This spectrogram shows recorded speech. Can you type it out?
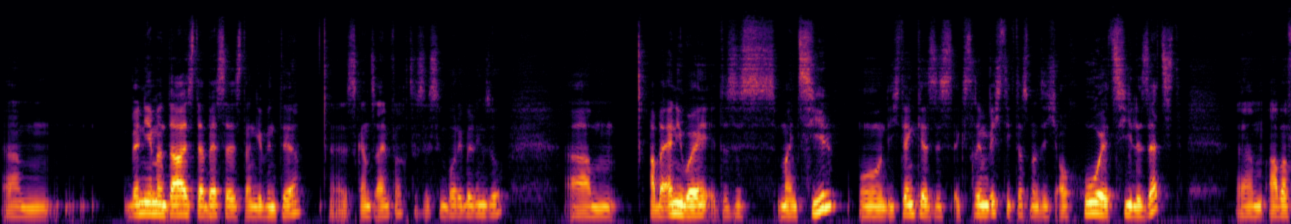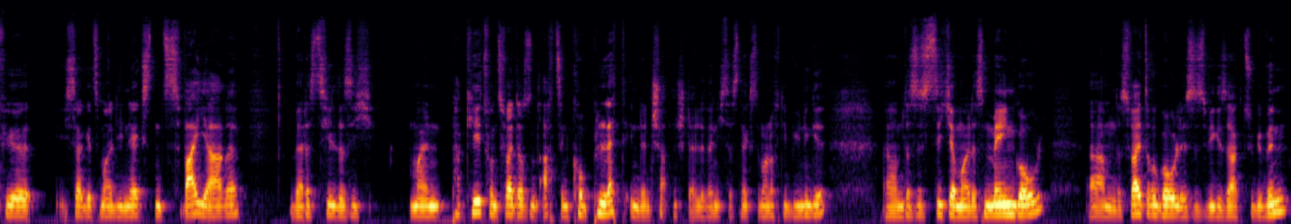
wenn jemand da ist, der besser ist, dann gewinnt der. Das ist ganz einfach, das ist im Bodybuilding so. Ähm, aber anyway, das ist mein Ziel und ich denke, es ist extrem wichtig, dass man sich auch hohe Ziele setzt. Ähm, aber für, ich sage jetzt mal, die nächsten zwei Jahre wäre das Ziel, dass ich mein Paket von 2018 komplett in den Schatten stelle, wenn ich das nächste Mal auf die Bühne gehe. Ähm, das ist sicher mal das Main Goal. Ähm, das weitere Goal ist es, wie gesagt, zu gewinnen.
